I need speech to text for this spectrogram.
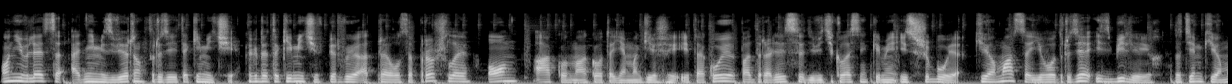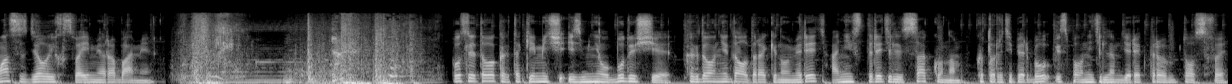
Он является одним из верных друзей Такимичи. Когда Такимичи впервые отправился в прошлое, он, Акун, Макото, Ямагиши и Такуя подрались с девятиклассниками из Шибуя. Киомаса и его друзья избили их, затем Киомаса сделал их своими рабами. После того, как Такемичи изменил будущее, когда он не дал Дракину умереть, они встретились с Акуном, который теперь был исполнительным директором Тосфы.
